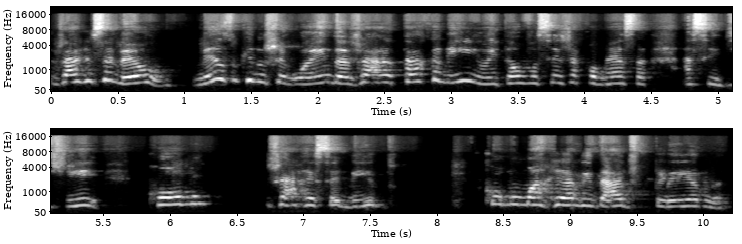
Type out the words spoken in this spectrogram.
já recebeu, mesmo que não chegou ainda, já está a caminho, então você já começa a sentir como já recebido, como uma realidade plena.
